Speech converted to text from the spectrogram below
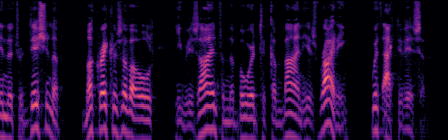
in the tradition of muckrakers of old, he resigned from the board to combine his writing with activism.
